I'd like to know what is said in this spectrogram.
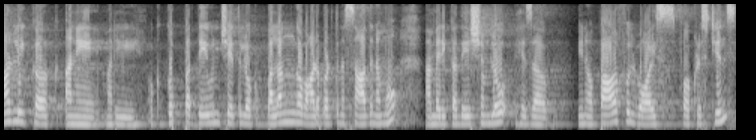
చార్లీ కర్క్ అనే మరి ఒక గొప్ప దేవుని చేతిలో ఒక బలంగా వాడబడుతున్న సాధనము అమెరికా దేశంలో. His a you know powerful voice for Christians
